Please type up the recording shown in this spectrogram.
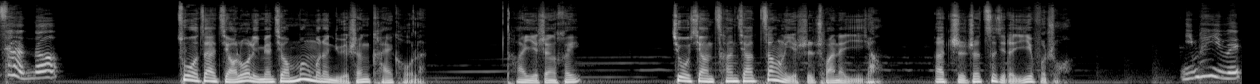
惨呢。坐在角落里面叫梦梦的女生开口了，她一身黑，就像参加葬礼时穿的一样。她指着自己的衣服说：“你们以为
